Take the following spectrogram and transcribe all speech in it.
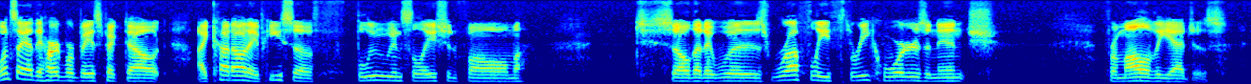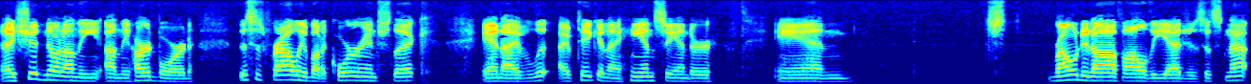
once I had the hardboard base picked out, I cut out a piece of blue insulation foam so that it was roughly three quarters an inch from all of the edges. And I should note on the on the hardboard, this is probably about a quarter inch thick, and I've li- I've taken a hand sander and rounded off all the edges. It's not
